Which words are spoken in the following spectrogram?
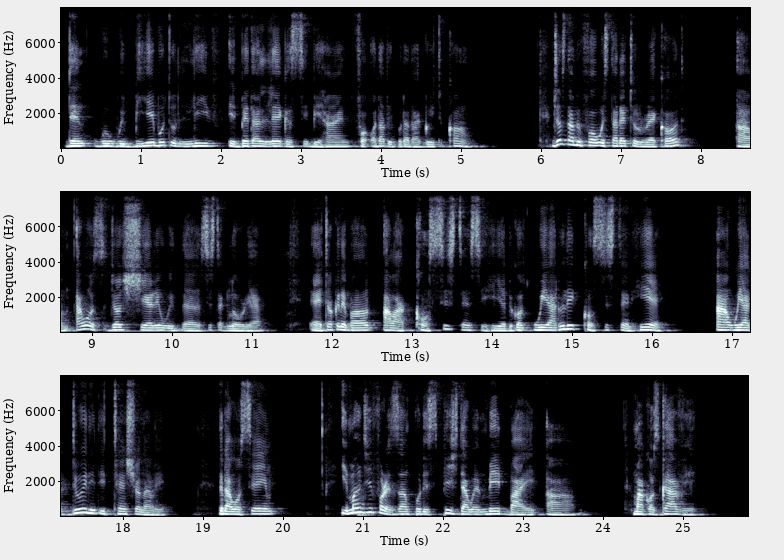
then we will be able to leave a better legacy behind for other people that are going to come. Just now, before we started to record, um, I was just sharing with uh, Sister Gloria, uh, talking about our consistency here because we are really consistent here and we are doing it intentionally. That I was saying, Imagine, for example, the speech that were made by uh, Marcus Garvey,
